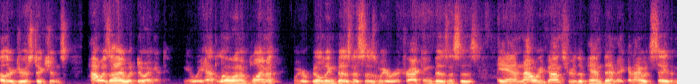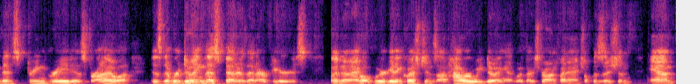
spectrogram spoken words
other jurisdictions. How is Iowa doing it? You know, we had low unemployment, we were building businesses, we were attracting businesses, and now we've gone through the pandemic. And I would say the midstream grade is for Iowa is that we're doing this better than our peers. And I hope we're getting questions on how are we doing it with our strong financial position and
